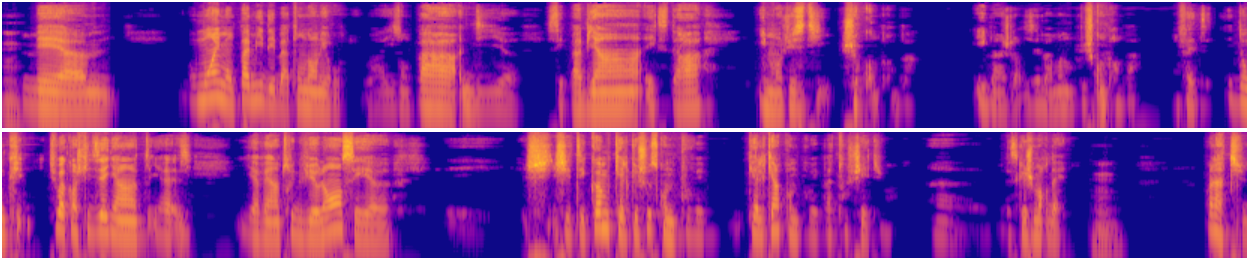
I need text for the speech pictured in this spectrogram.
Mm. Mais euh, au moins ils m'ont pas mis des bâtons dans les roues. Ils ont pas dit euh, c'est pas bien, etc. Ils m'ont juste dit je comprends pas. Et ben je leur disais bah moi non plus je comprends pas. En fait. Donc tu vois quand je te disais il y a un il y, a- il y avait un truc violent et euh, j'étais comme quelque chose qu'on ne pouvait quelqu'un qu'on ne pouvait pas toucher tu vois Euh, parce que je mordais Hmm. voilà tu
